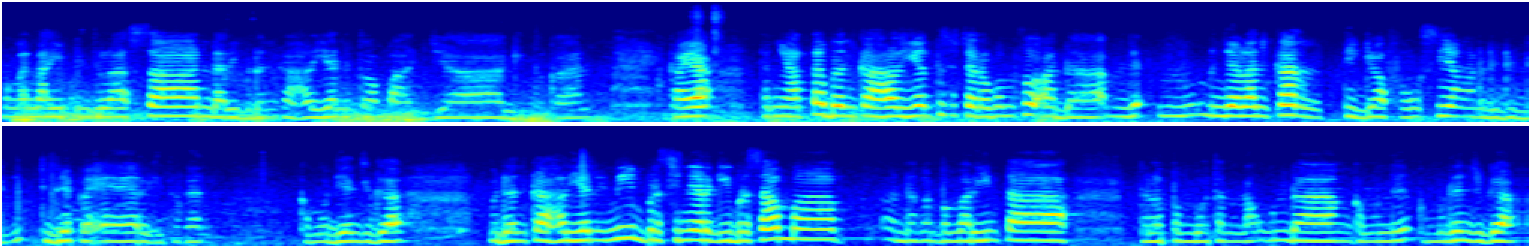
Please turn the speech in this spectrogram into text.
mengenai penjelasan dari badan keahlian itu apa aja gitu kan. Kayak ternyata badan keahlian tuh secara umum tuh ada menja- menjalankan tiga fungsi yang ada di DPR gitu kan. Kemudian juga badan keahlian ini bersinergi bersama dengan pemerintah dalam pembuatan undang-undang, kemudian kemudian juga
